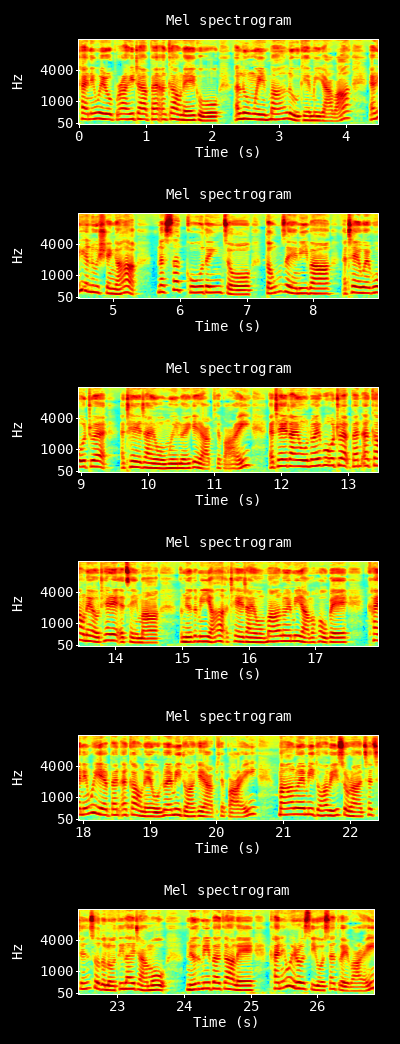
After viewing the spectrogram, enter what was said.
ခိုင်နှင်းဝေတို့ Brighter Bank အကောင့်ထဲကိုအလူငွေမှားလူခဲ့မိတာပါ။အဲ့ဒီအလူရှင်က 29သိန်းကျော်30နီးပါးအထည်ဝယ်ဖို့အတွက်အထည်တိုင်ကိုငွေလွှဲခဲ့တာဖြစ်ပါတယ်။အထည်တိုင်ကိုလွှဲဖို့အတွက်ဘဏ်အကောင့်ထဲကိုထည့်တဲ့အချိန်မှာအမျိုးသမီးကအထည်တိုင်ကိုမှားလွှဲမိတာမဟုတ်ပဲခိုင်နှင်းဝေရဲ့ဘဏ်အကောင့်ထဲကိုလွှဲမိသွားခဲ့တာဖြစ်ပါတယ်။မှားလွှဲမိသွားပြီဆိုတာချက်ချင်းဆိုသလိုသိလိုက်တာမို့အမျိုးသမီးဘက်ကလည်းခိုင်နှင်းဝေတို့စီကိုဆက်သွယ်ပါတယ်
